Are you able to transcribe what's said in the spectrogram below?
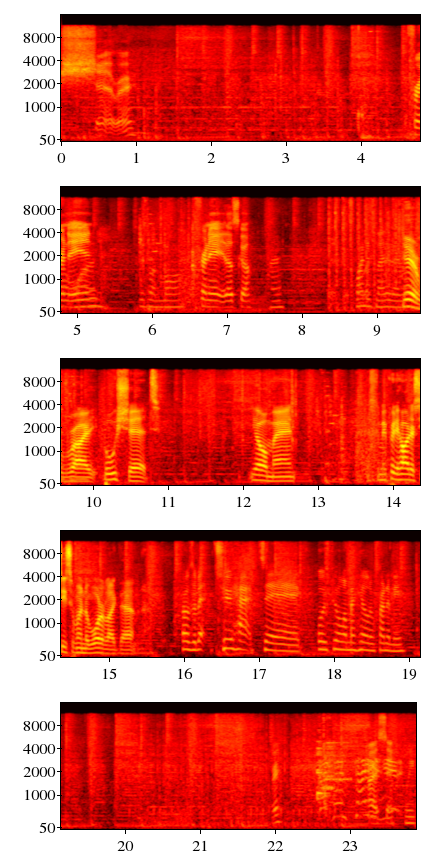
shit, bro. Grenade. There's one more. Grenade, let's go. Nice. One just landed over Yeah, right. Bullshit. Yo, man. It's gonna be pretty hard to see someone in the water like that. That was a bit too hectic. Oh, there's people on my hill in front of me. Where? I see. Weak.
